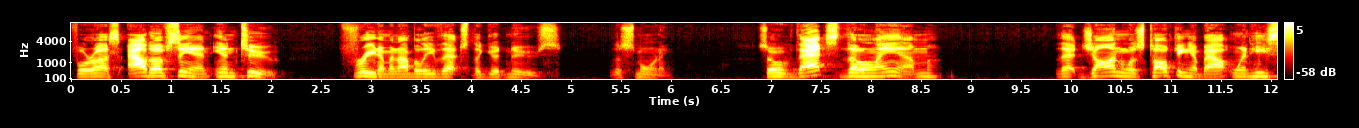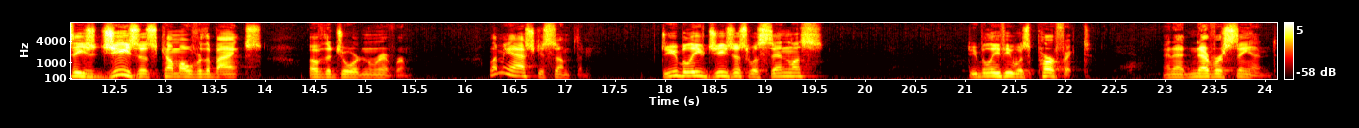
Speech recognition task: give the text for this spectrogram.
for us out of sin into freedom. And I believe that's the good news this morning. So that's the lamb that John was talking about when he sees Jesus come over the banks of the Jordan River. Let me ask you something. Do you believe Jesus was sinless? Do you believe he was perfect and had never sinned?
